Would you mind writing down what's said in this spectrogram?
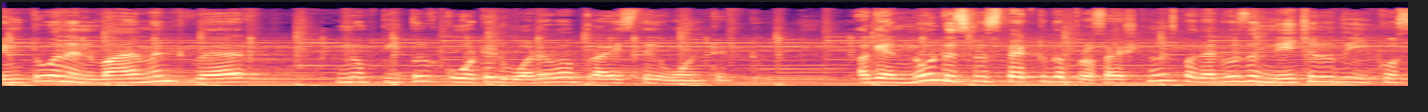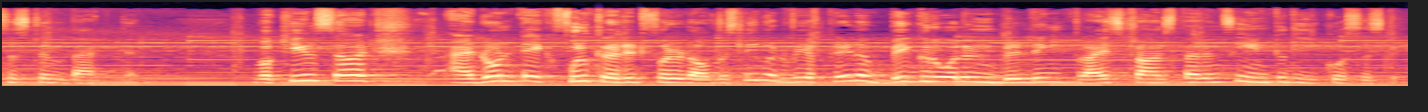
into an environment where you know people quoted whatever price they wanted to. Again, no disrespect to the professionals, but that was the nature of the ecosystem back then. Vakilsearch, I don't take full credit for it obviously, but we have played a big role in building price transparency into the ecosystem.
